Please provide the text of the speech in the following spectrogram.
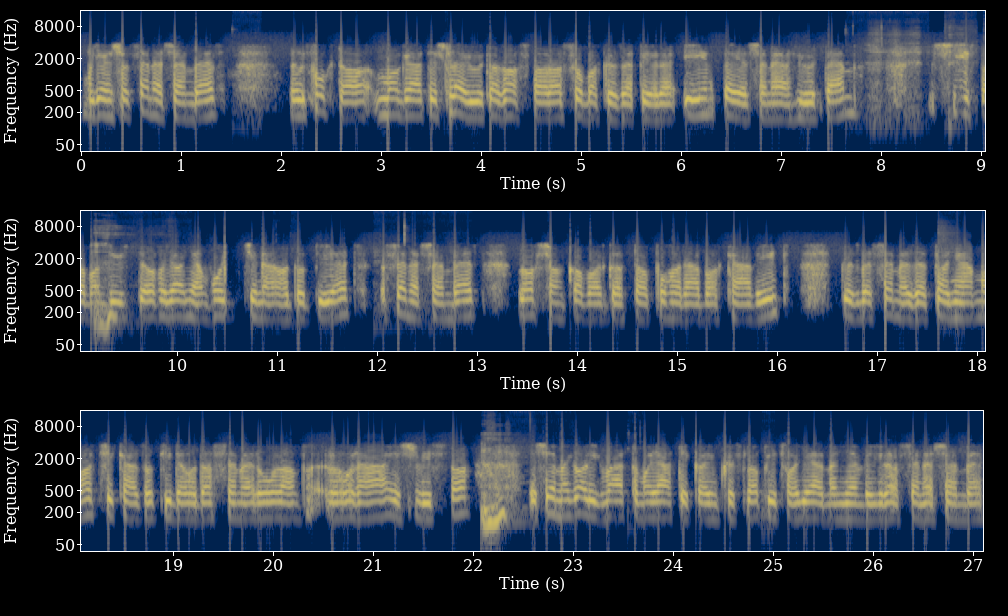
ugyanis a szenes ember fogta magát és leült az asztalra a szoba közepére. Én teljesen elhűltem, sírtam a dűztől, hogy anyám hogy csinálhatott ilyet. A szenes ember lassan kavargatta a poharába a kávét, közben szemezett anyámmal, cikázott ide-oda szeme rólam, rá és vissza, uh-huh. és én meg alig vártam a játékaim közt lapítva, hogy elmenjen végre a szenes ember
